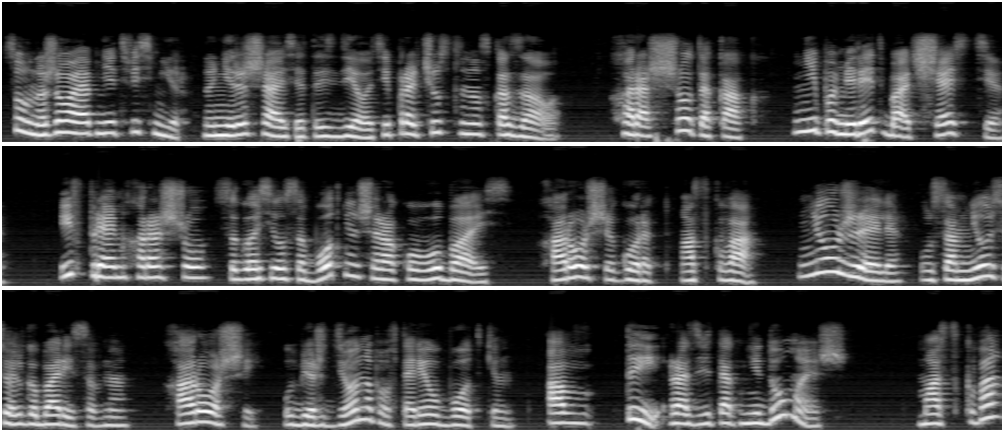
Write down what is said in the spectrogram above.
словно желая обнять весь мир, но не решаясь это сделать, и прочувственно сказала «Хорошо-то как! Не помереть бы от счастья!» «И впрямь хорошо», — согласился Боткин, широко улыбаясь. «Хороший город, Москва». «Неужели?» – усомнилась Ольга Борисовна. «Хороший», – убежденно повторил Боткин. «А. Ты разве так не думаешь? Москва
